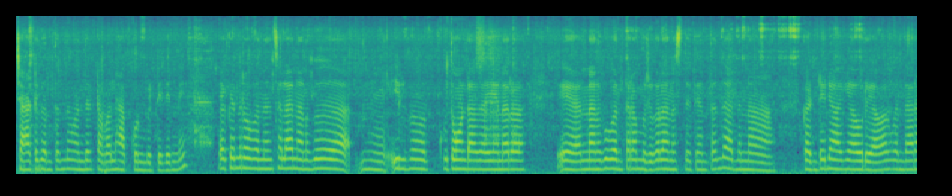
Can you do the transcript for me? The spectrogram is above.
ಚಾಟ್ಗಂತಂದು ಒಂದು ಟವಲ್ ಹಾಕ್ಕೊಂಡು ಬಿಟ್ಟಿದ್ದೀನಿ ಯಾಕಂದ್ರೆ ಒಂದೊಂದು ಸಲ ನನಗೂ ಇಲ್ಲಿ ಕೂತ್ಕೊಂಡಾಗ ಏನಾರ ನನಗೂ ಒಂಥರ ಮುಜುಗರ ಅನ್ನಿಸ್ತೈತೆ ಅಂತಂದು ಅದನ್ನು ಕಂಟಿನ್ಯೂ ಆಗಿ ಅವ್ರು ಯಾವಾಗ ಬಂದಾರ,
